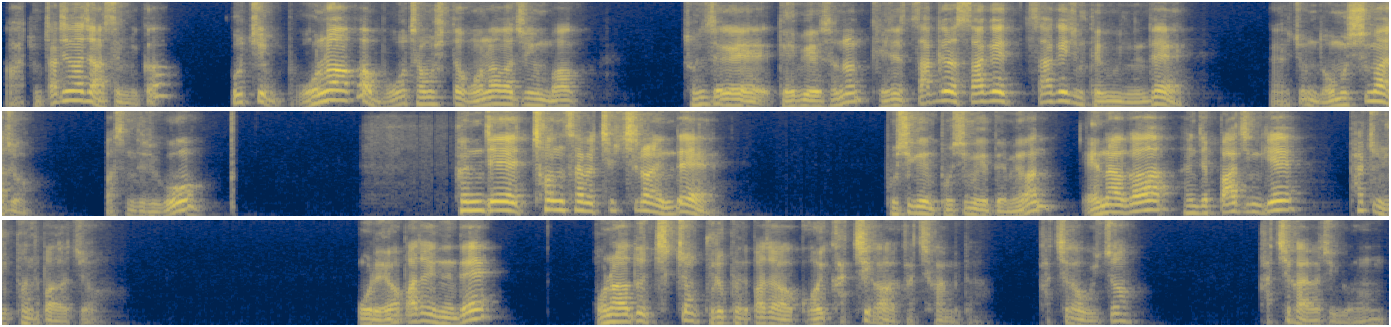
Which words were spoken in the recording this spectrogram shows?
아, 좀 짜증나지 않습니까? 그렇지, 원화가 뭐 잘못이다. 원화가 지금 막 전 세계 대비해서는 굉장히 싸게, 싸게, 싸게 지금 되고 있는데, 예, 좀 너무 심하죠. 말씀드리고. 현재 1477원인데, 보시게, 보시게 되면, 엔화가 현재 빠진 게 8.6% 빠졌죠. 올해요. 빠져 있는데, 원화도 7.96% 빠져갖고 거의 같이 가요. 같이 갑니다. 같이 가고 있죠? 같이 가요, 지금.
